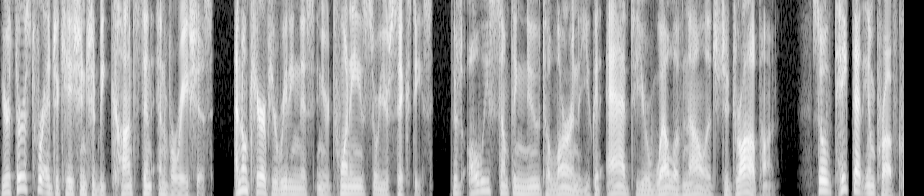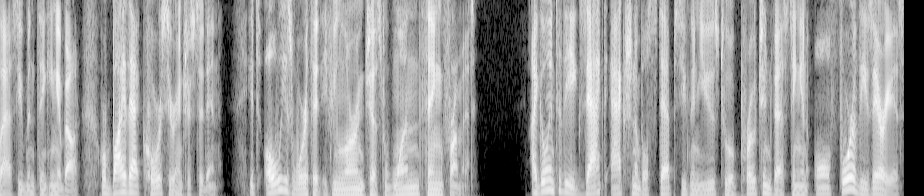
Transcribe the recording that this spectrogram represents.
Your thirst for education should be constant and voracious. I don't care if you're reading this in your 20s or your 60s. There's always something new to learn that you can add to your well of knowledge to draw upon. So take that improv class you've been thinking about, or buy that course you're interested in. It's always worth it if you learn just one thing from it. I go into the exact actionable steps you can use to approach investing in all four of these areas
